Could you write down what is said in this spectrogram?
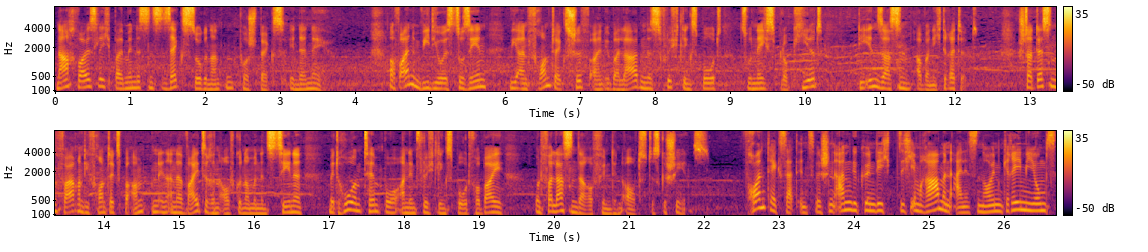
nachweislich bei mindestens sechs sogenannten Pushbacks in der Nähe. Auf einem Video ist zu sehen, wie ein Frontex-Schiff ein überladenes Flüchtlingsboot zunächst blockiert, die Insassen aber nicht rettet. Stattdessen fahren die Frontex-Beamten in einer weiteren aufgenommenen Szene mit hohem Tempo an dem Flüchtlingsboot vorbei und verlassen daraufhin den Ort des Geschehens. Frontex hat inzwischen angekündigt, sich im Rahmen eines neuen Gremiums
